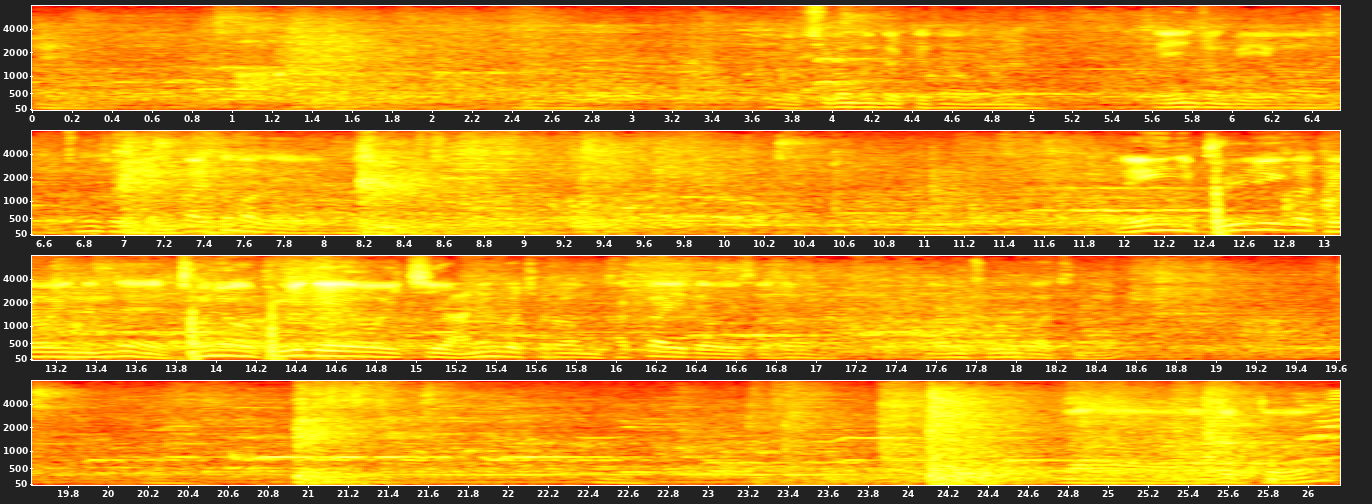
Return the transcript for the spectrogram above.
네. 직원분들께서 오늘 레인 정비와 또 청소를 너무 깔끔하게 하시고 음, 레인이 분리가 되어 있는데 전혀 분리되어 있지 않은 것처럼 가까이 되어 있어서 너무 좋은 것 같은데요. 야, 이것도.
